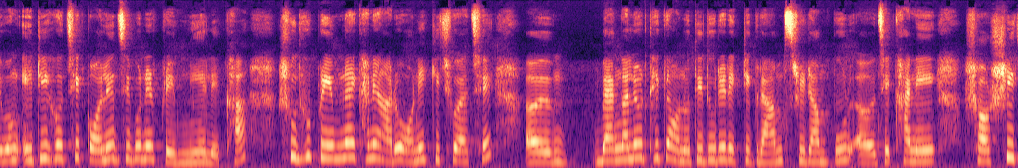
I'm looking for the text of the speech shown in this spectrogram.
এবং এটি হচ্ছে কলেজ জীবনের প্রেম নিয়ে লেখা। শুধু প্রেম না, এখানে আরও অনেক কিছু আছে। ব্যাঙ্গালোর থেকে অনতি দূরের একটি গ্রাম শ্রীরামপুর যেখানে সরসিজ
